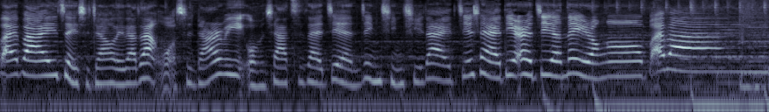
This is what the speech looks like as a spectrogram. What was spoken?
拜拜。这里是焦雷大战，我是 Darby，我们下次再见，敬请期待接下来第二季的内容哦。拜拜。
